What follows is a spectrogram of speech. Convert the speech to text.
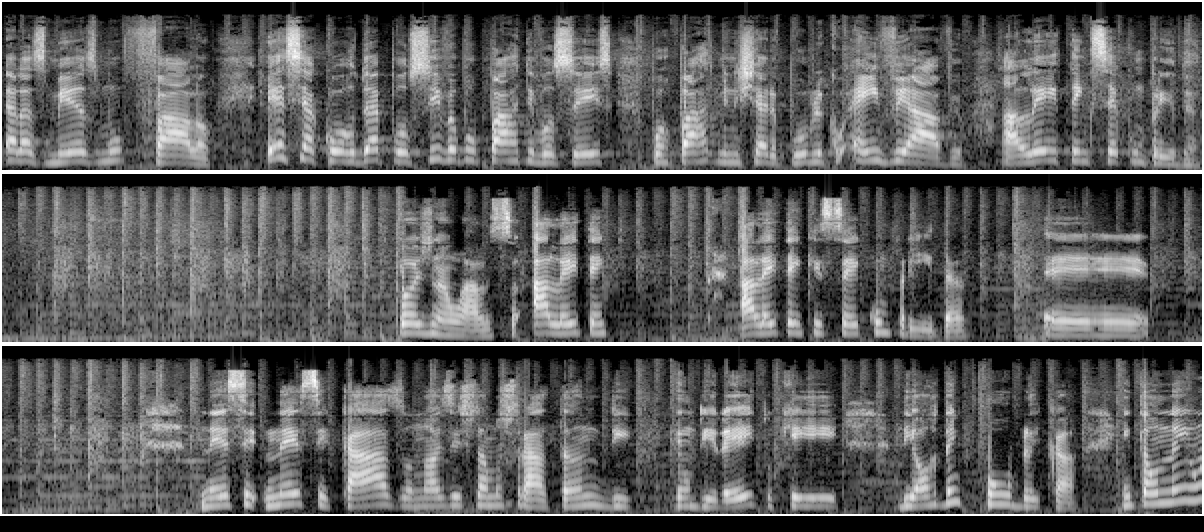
elas mesmo falam. Esse acordo é possível por parte de vocês, por parte do Ministério Público, é inviável. A lei tem que ser cumprida cumprida? Pois não, Alisson. A lei tem, a lei tem que ser cumprida. É, Nesse, nesse caso, nós estamos tratando de um direito que de ordem pública. Então, nenhum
